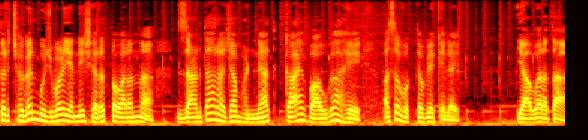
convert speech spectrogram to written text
तर छगन भुजबळ यांनी शरद पवारांना जाणता राजा म्हणण्यात काय वावगं आहे असं वक्तव्य केलंय. यावर आता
